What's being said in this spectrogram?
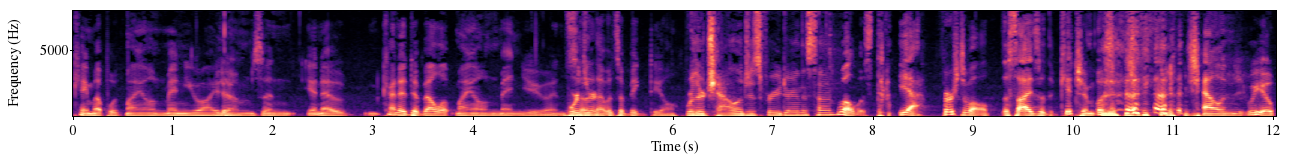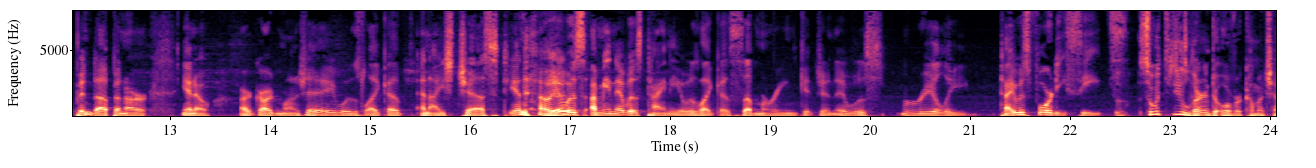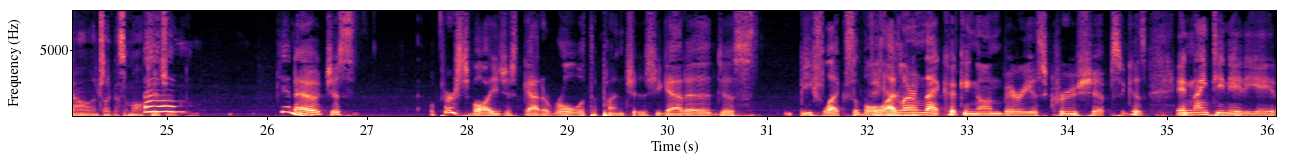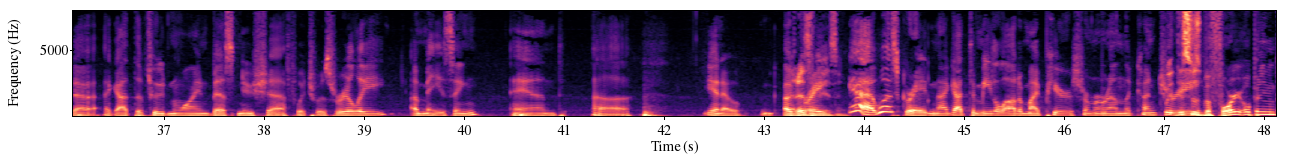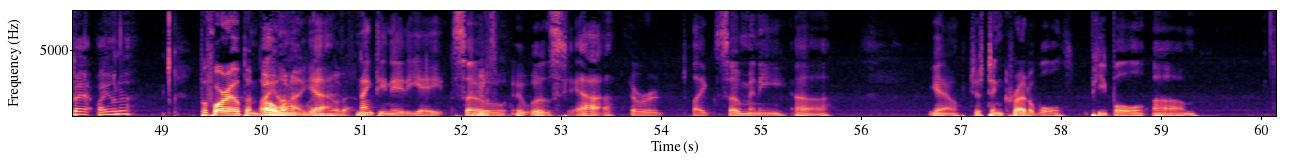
came up with my own menu items and you know kind of developed my own menu and Were so there- that was a big deal Were there challenges for you during this time? well, it was t- yeah. First of all, the size of the kitchen was a challenge. We opened up, and our you know our garde manger was like a an ice chest. You know, Yeah. it was. I mean, it was tiny. It was like a submarine kitchen. It was really. Tight. It was forty seats. So, what did you learn to overcome a challenge like a small kitchen? Um, you know, just first of all, you just got to roll with the punches. You got to just be flexible. Figure I learned that cooking on various cruise ships because in 1988 I, I got the Food and Wine Best New Chef, which was really amazing and. Uh, you know, a That great. Yeah, it was great, and I got to meet a lot of my peers from around the country. Wait, this was before opening Bi- Iona? Before I opened Oh, wow. Bayona, I didn't yeah, know that. 1988. So Beautiful. it was, yeah, there were like so many, uh, you know, just incredible people. Um,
